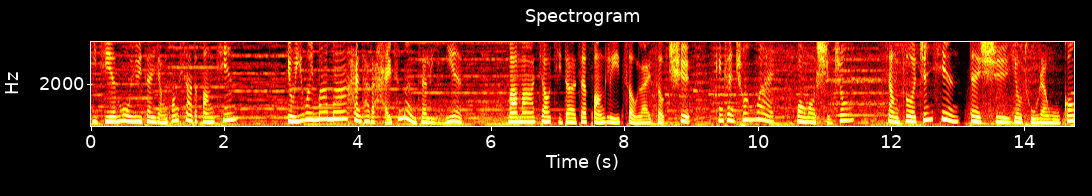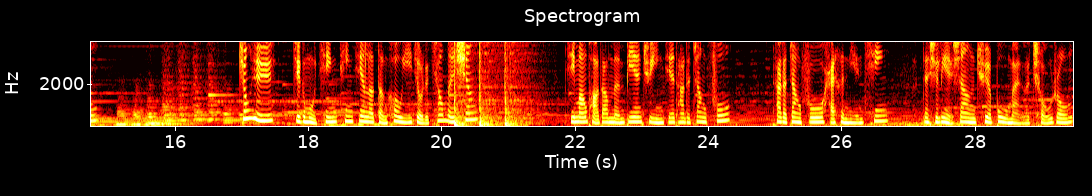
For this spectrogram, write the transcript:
一间沐浴在阳光下的房间，有一位妈妈和她的孩子们在里面。妈妈焦急地在房里走来走去，看看窗外，望望时钟，想做针线，但是又突然无功。终于，这个母亲听见了等候已久的敲门声，急忙跑到门边去迎接她的丈夫。她的丈夫还很年轻，但是脸上却布满了愁容。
